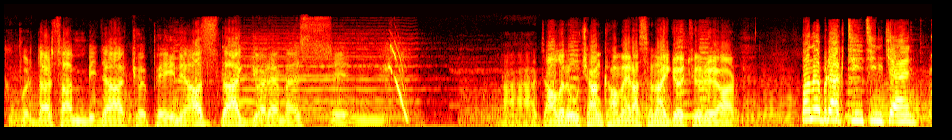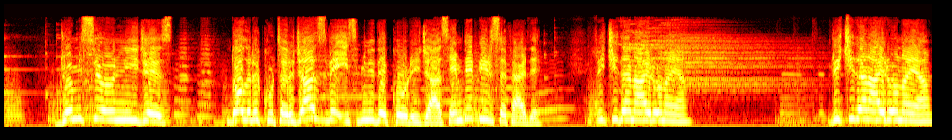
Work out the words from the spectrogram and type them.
Kıpırdarsan bir daha köpeğini asla göremezsin. Aa, Dalır'ı uçan kamerasına götürüyor. Bana bırak Tintinken. Dömis'i önleyeceğiz. Dollar'ı kurtaracağız ve ismini de koruyacağız. Hem de bir seferde. Richie'den Irona'ya. Richie'den Irona'ya.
